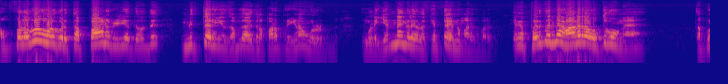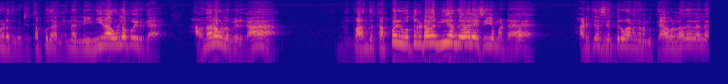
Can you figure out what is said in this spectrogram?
அவ்வளவு உங்களுக்கு ஒரு தப்பான விஷயத்தை வந்து மித்த நீங்கள் சமுதாயத்தில் பரப்புறீங்கன்னா உங்களோட உங்களோட எண்ணங்கள் எவ்வளோ கெட்ட எண்ணமாக இருக்கு பாருங்க. எங்க பெருந்தன்மை ஆனராக ஒத்துக்கோங்க. தப்பு நடந்து போச்சு தப்பு தாங்க. என்ன நீ நீ நான் உள்ளே போயிருக்க? அவன் தானே உள்ளே போயிருக்கான்? அப்போ அந்த தப்பை நீ ஒத்துக்கிட்டாதான் நீ அந்த வேலையை செய்ய மாட்ட. அடித்தா செத்துருவானுங்க. நமக்கு தேவையில்லாத வேலை.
